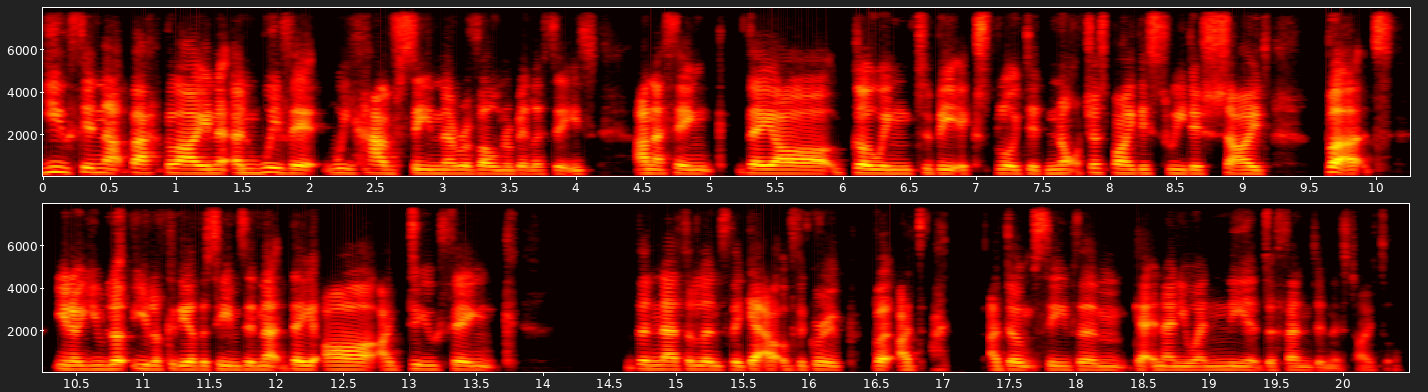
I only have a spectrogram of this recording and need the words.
youth in that back line, and with it, we have seen there are vulnerabilities. And I think they are going to be exploited not just by this Swedish side, but you know, you look you look at the other teams in that they are. I do think the Netherlands they get out of the group, but I, I, I don't see them getting anywhere near defending this title.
